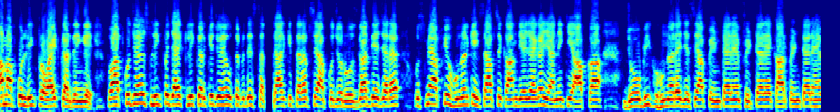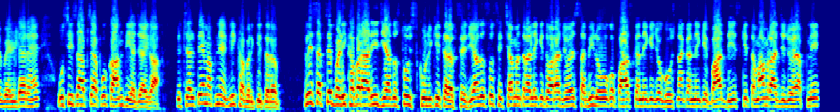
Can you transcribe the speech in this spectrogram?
हम आपको लिंक प्रोवाइड कर देंगे। तो आपको जो है उस लिंक पर जाए क्लिक करके जो है उत्तर प्रदेश सरकार की तरफ़ से आपको जो रोज़गार दिया जा रहा है, उसमें आपके हुनर के हिसाब से काम दिया जाएगा, यानी कि आपका जो भी हुनर है, जैसे आप पेंटर हैं फिटर है कारपेंटर हैं वेल्डर हैं, उस हिसाब से आपको काम दिया जाएगा। तो चलते हैं हम अपनी अगली खबर की तरफ़। अगली सबसे बड़ी खबर आ रही है जी हाँ दोस्तों, स्कूल की तरफ़ से। जी हाँ दोस्तों, शिक्षा मंत्रालय के द्वारा जो है सभी लोगों को पास करने की जो घोषणा करने के बाद देश के तमाम राज्य जो है अपने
